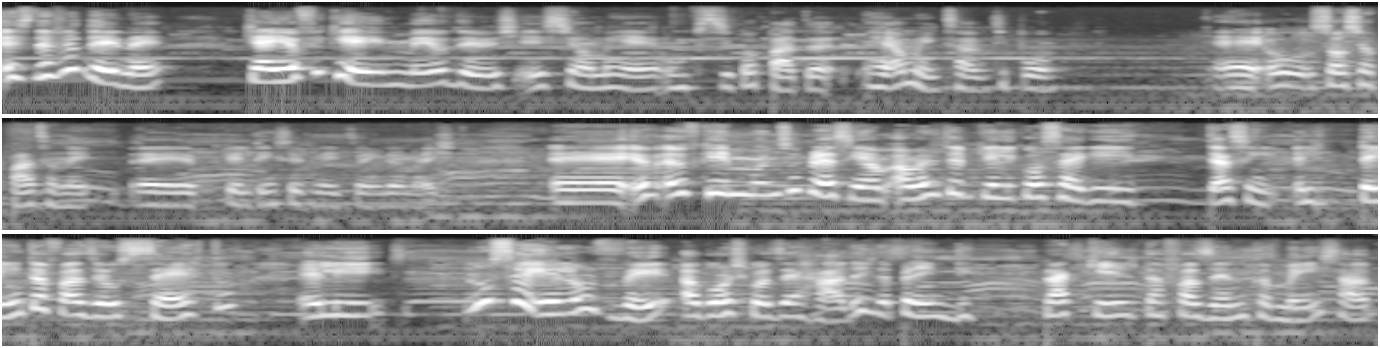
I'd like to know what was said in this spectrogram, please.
esse DVD, né? Que aí eu fiquei, meu Deus, esse homem é um psicopata, realmente, sabe? Tipo, é, ou sociopata, né? É, porque ele tem sentimentos ainda, mas. É, eu, eu fiquei muito surpresa, assim, ao, mesmo tempo que ele consegue. Assim, ele tenta fazer o certo, ele. Não sei, ele não vê algumas coisas erradas, dependendo de pra que ele tá fazendo também, sabe?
